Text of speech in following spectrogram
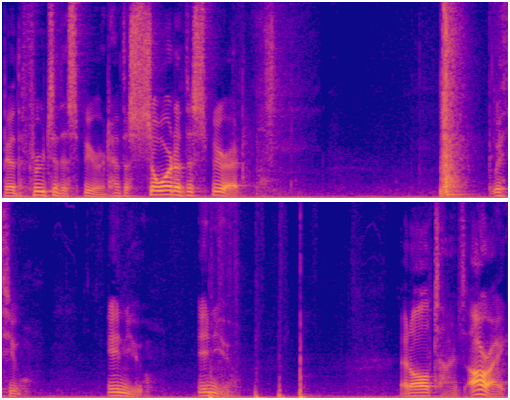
bear the fruits of the Spirit, have the sword of the Spirit with you, in you, in you, at all times. All right,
